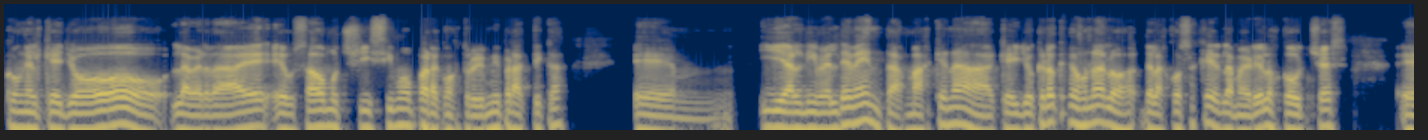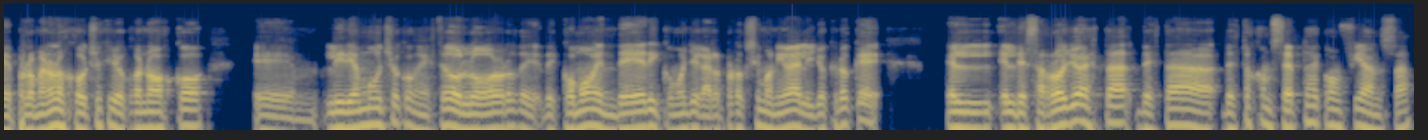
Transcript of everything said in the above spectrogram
con el que yo, la verdad, he, usado muchísimo para construir mi práctica. Em, y al nivel de ventas, más que nada, que yo creo que es una de, de las cosas que la mayoría de los coaches, eh, por lo menos los coaches que yo conozco, eh, lidian mucho con este dolor de, cómo vender y cómo llegar al próximo nivel. Y yo creo que el, el desarrollo de, esta, de, esta, de estos conceptos de confianza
